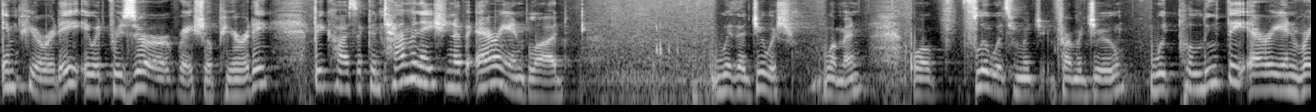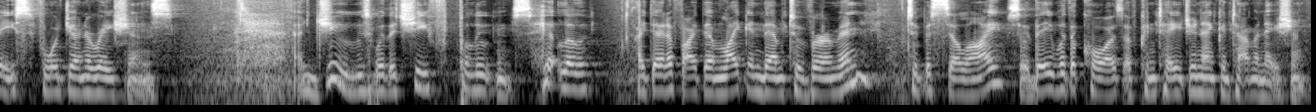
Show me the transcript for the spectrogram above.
impurity, it would preserve racial purity, because the contamination of Aryan blood with a Jewish woman or fluids from a, from a Jew would pollute the Aryan race for generations. And Jews were the chief pollutants. Hitler identified them, likened them to vermin, to bacilli, so they were the cause of contagion and contamination.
